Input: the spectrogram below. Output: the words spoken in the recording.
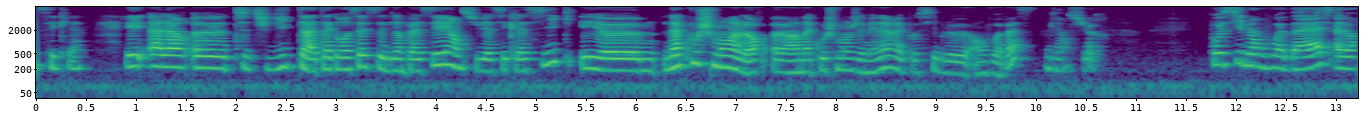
C'est clair. Et alors, euh, tu, tu dis que ta, ta grossesse s'est bien passée, un suivi assez classique. Et euh, l'accouchement, alors, euh, un accouchement gémellaire est possible en voie basse? Bien sûr. Possible en voix basse. Alors,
